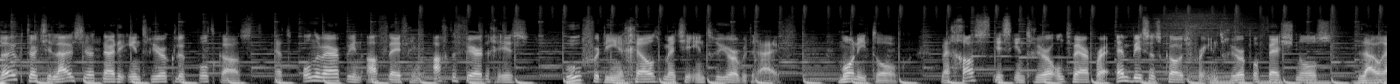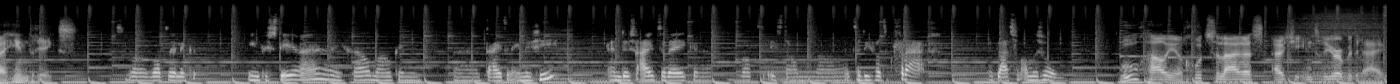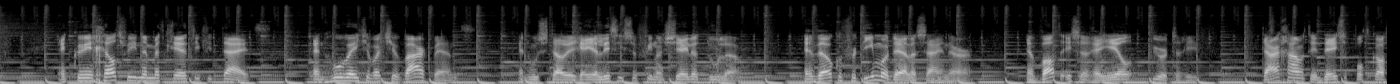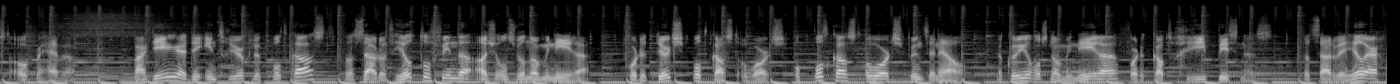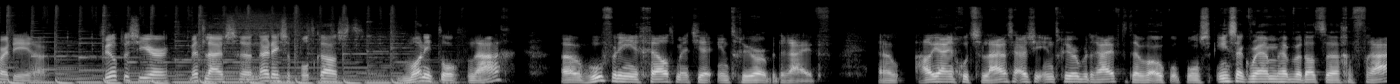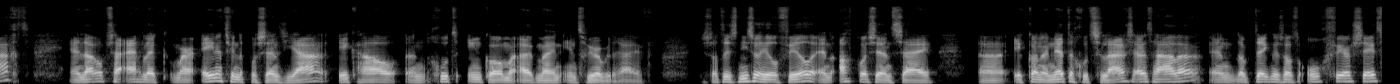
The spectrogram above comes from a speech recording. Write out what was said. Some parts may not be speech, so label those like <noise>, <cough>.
Leuk dat je luistert naar de Interieurclub podcast. Het onderwerp in aflevering 48 is hoe verdien je geld met je interieurbedrijf? Money Talk. Mijn gast is interieurontwerper en businesscoach voor interieurprofessionals Laura Hendricks. Wat wil ik investeren in geld, maar ook in uh, tijd en energie? En dus uit te rekenen, wat is dan uh, het tarief wat ik vraag? In plaats van andersom. Hoe haal je een goed salaris uit je interieurbedrijf? En kun je geld verdienen met creativiteit? En hoe weet je wat je waard bent? En hoe stel je realistische financiële doelen? En welke verdienmodellen zijn er? En wat is een reëel uurtarief? Daar gaan we het in deze podcast over hebben. Waardeer je de Interieurclub podcast? Dan zouden we het heel tof vinden als je ons wil nomineren voor de Dutch Podcast Awards op podcastawards.nl. Dan kun je ons nomineren voor de categorie Business. Dat zouden we heel erg waarderen. Veel plezier met luisteren naar deze podcast. Money Talk vandaag. Uh, hoe verdien je geld met je interieurbedrijf? Uh, haal jij een goed salaris uit je interieurbedrijf? Dat hebben we ook op ons Instagram hebben we dat uh, gevraagd. En daarop zei eigenlijk maar 21% ja, ik haal een goed inkomen uit mijn interieurbedrijf. Dus dat is niet zo heel veel. En 8% zei, ik kan er net een goed salaris uithalen. En dat betekent dus dat ongeveer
